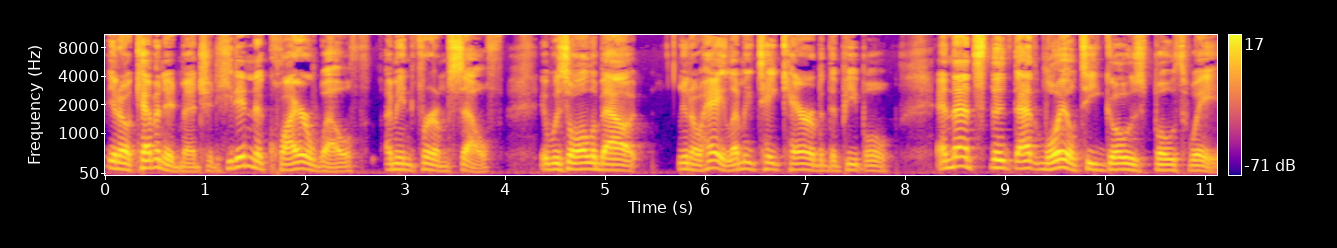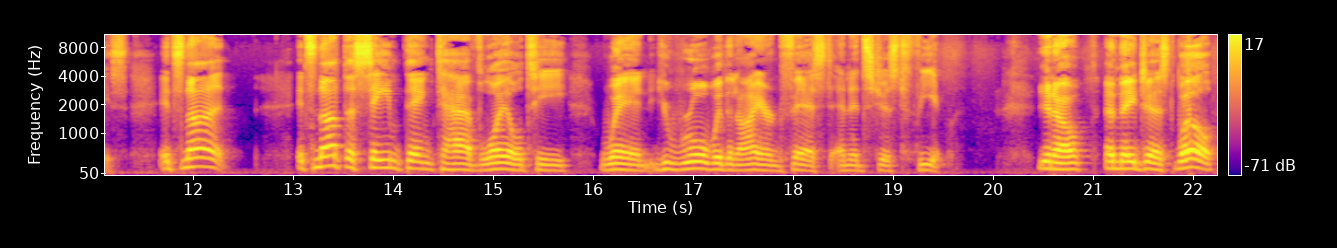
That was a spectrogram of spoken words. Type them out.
you know, Kevin had mentioned, he didn't acquire wealth. I mean, for himself, it was all about you know, hey, let me take care of the people and that's the that loyalty goes both ways it's not it's not the same thing to have loyalty when you rule with an iron fist and it's just fear you know and they just well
